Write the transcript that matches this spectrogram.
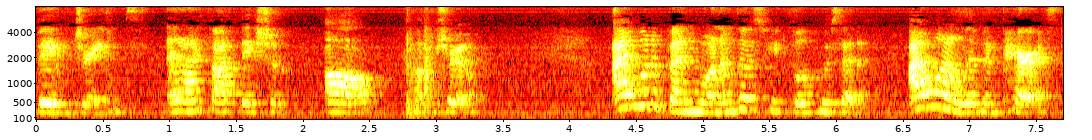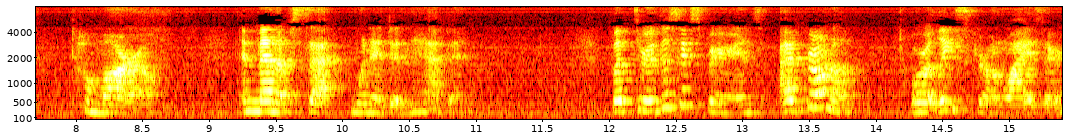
big dreams, and I thought they should all come true. I would have been one of those people who said, I want to live in Paris tomorrow, and been upset when it didn't happen. But through this experience, I've grown up, or at least grown wiser,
